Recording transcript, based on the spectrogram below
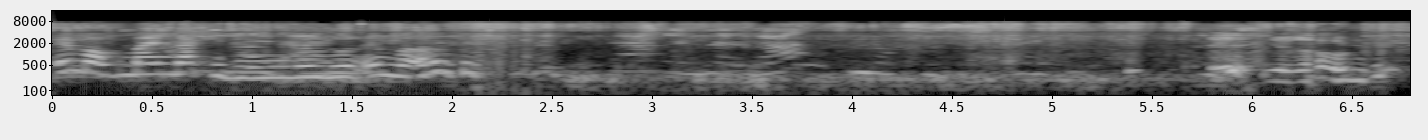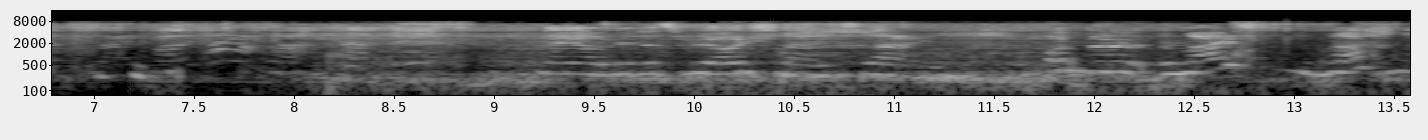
Immer auf meinen Nacken und immer. in der Ranzen noch Süßigkeiten. Ihre Augen. Naja, wird es für euch gleich sagen. Und äh, die meisten Sachen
